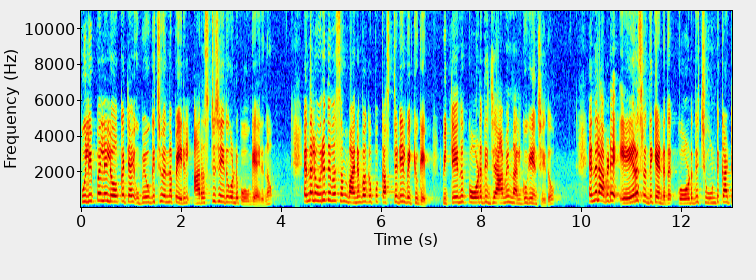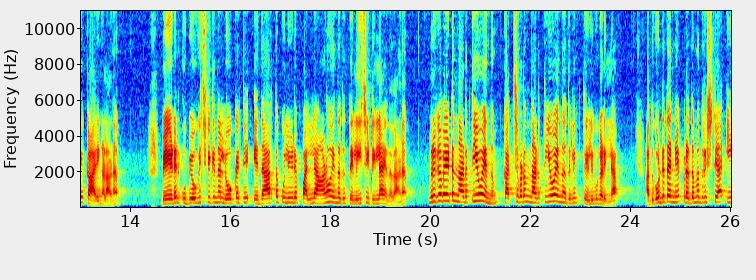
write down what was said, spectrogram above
പുലിപ്പല്ല് ലോക്കറ്റായി ഉപയോഗിച്ചു എന്ന പേരിൽ അറസ്റ്റ് ചെയ്തുകൊണ്ട് പോവുകയായിരുന്നു. എന്നാൽ ഒരു ദിവസം വനംവകുപ്പ് കസ്റ്റഡിയിൽ വെക്കുകയും പിറ്റേന്ന് കോടതി ജാമ്യം നൽകുകയും ചെയ്തു. എന്നാൽ അവിടെ ഏറെ ശ്രദ്ധിക്കേണ്ടത് കോടതി ചൂണ്ടിക്കാട്ടിയ കാര്യങ്ങളാണ്. വേടൻ ഉപയോഗിച്ചിരിക്കുന്ന ലോക്കറ്റ് യഥാർത്ഥ പുലിയുടെ പല്ലാണോ എന്നത് തെളിയിച്ചിട്ടില്ല എന്നതാണ്. മൃഗവേട്ട നടത്തിയോ എന്നും കച്ചവടം നടത്തിയോ എന്നതിലും തെളിവുകളില്ല. അതുകൊണ്ട് തന്നെ പ്രഥമ ദൃഷ്ട്യ ഈ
